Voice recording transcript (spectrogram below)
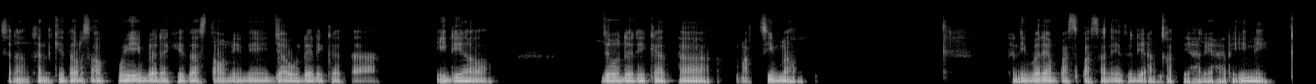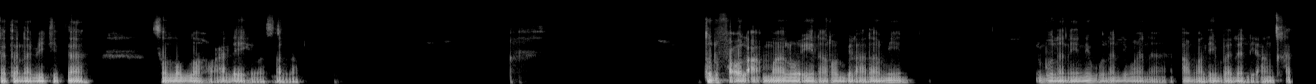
Sedangkan kita harus akui ibadah kita setahun ini jauh dari kata ideal, jauh dari kata maksimal dan ibadah yang pas-pasan itu diangkat di hari-hari ini kata Nabi kita Sallallahu Alaihi Wasallam. Turfa'ul a'malu ila rabbil alamin. Bulan ini bulan di mana amal ibadah diangkat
